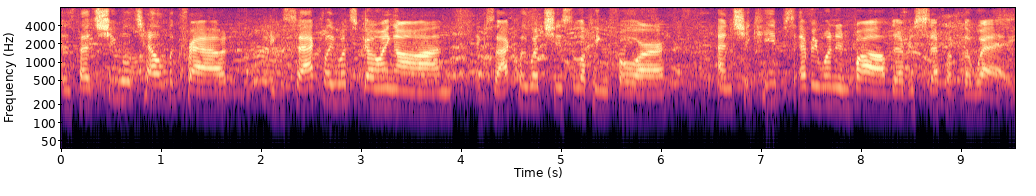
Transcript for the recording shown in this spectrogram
is that she will tell the crowd exactly what's going on, exactly what she's looking for, and she keeps everyone involved every step of the way.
